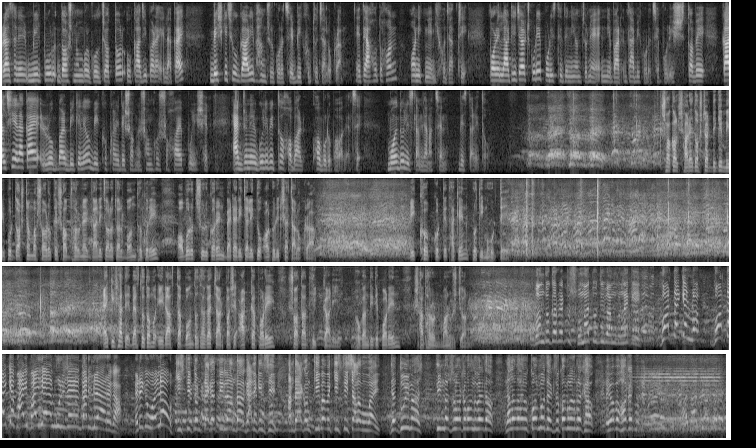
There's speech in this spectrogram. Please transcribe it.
রাজধানীর মিরপুর দশ নম্বর গোল চত্বর ও কাজীপাড়া এলাকায় বেশ কিছু গাড়ি ভাঙচুর করেছে বিক্ষুব্ধ চালকরা। এতে আহত হন অনেক নিরীহ যাত্রী। পরে লাঠিচার্জ করে পরিস্থিতি নিয়ন্ত্রণে নেবার দাবি করেছে পুলিশ। তবে কালচি এলাকায় রোববার বিকেলেও বিক্ষোভকারীদের সঙ্গে সংঘর্ষ হয় পুলিশের। একজনের গুলিবিদ্ধ হবার খবরও পাওয়া গেছে। মইদুল ইসলাম জানাচ্ছেন বিস্তারিত। সকাল সাড়ে দশটার দিকে মিরপুর দশ নম্বর সড়কে সব ধরনের গাড়ি চলাচল বন্ধ করে অবরোধ শুরু করেন ব্যাটারি চালিত অটোরিকশা চালকরা। বিক্ষোভ করতে থাকেন প্রতি মুহূর্তে। একই সাথে ব্যস্ততম এই রাস্তা বন্ধ থাকা চারপাশে আটকা পড়ে শতাধিক গাড়ি। ভোগান্তিতে পড়েন সাধারণ মানুষজন। বন্ধ করবে একটু সময় তো দিবাম নাকি? ঘর থেকে ঘর থেকে ভাই বাইরে গাড়ি লয়ে আরেগা এটা কি হইল? কিস্তি তো টাকা দিলে আমরা গাড়ি কিনছি। আমরা এখন কীভাবে কিস্তি চালাবো ভাই? যে দুই মাস তিন মাস অটো বন্ধ করে দাও। নাহলে ভাই কর্ম দেখছ কর্ম তোমরা খাও। এইভাবে হঠাৎ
